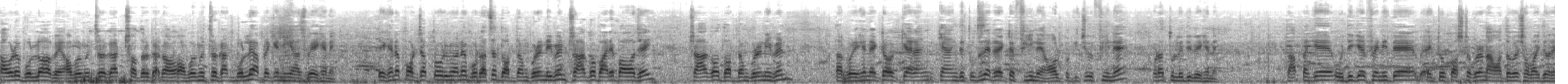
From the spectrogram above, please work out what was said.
কাউরে বললে হবে। অবমিত্র ঘাট, সদরঘাট অবমিত্র ঘাট বললে আপনাকে নিয়ে আসবে এখানে। এখানে পর্যাপ্ত পরিমাণে বোট আছে, দরদাম করে নেবেন। ট্রাকও বাইরে পাওয়া যায়। ট্রাকও দরদাম করে নেবেন। তারপর এখানে একটা ক্যারাং ক্যারাং দিয়ে তুলতেছে এটা একটা ফি নেয় অল্প কিছু ফি নেয় ওরা তুলে দিবে এখানে। তো আপনাকে ওইদিকে ফেনীতে একটু কষ্ট করে নামাতে হবে সবাই ধরে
